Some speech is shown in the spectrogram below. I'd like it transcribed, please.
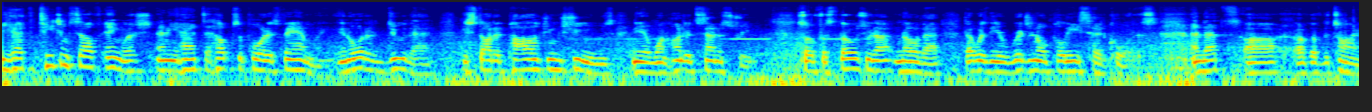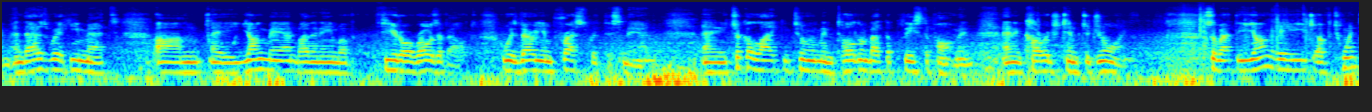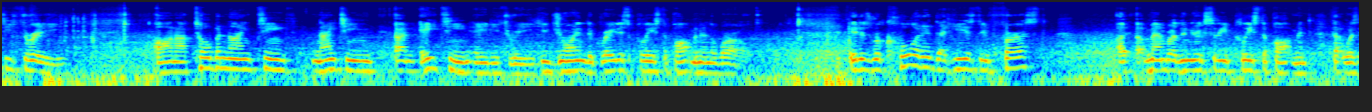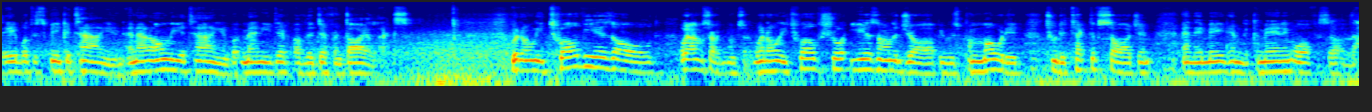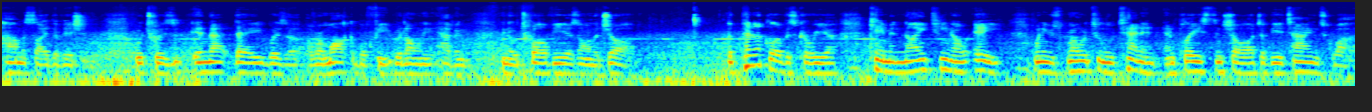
He had to teach himself English, and he had to help support his family. In order to do that, he started polishing shoes near 100 Center Street. So for those who don't know that, that was the original police headquarters, and that's uh, of, of the time. And that is where he met um, a young man by the name of Theodore Roosevelt, who was very impressed with this man. And he took a liking to him and told him about the police department and encouraged him to join. So at the young age of 23, on October 19th, 19, uh, 1883, he joined the greatest police department in the world. It is recorded that he is the first a, member of the New York City Police Department that was able to speak Italian, and not only Italian, but many of the different dialects. When only 12 years old, well, I'm sorry, I'm sorry, when only 12 short years on the job, he was promoted to detective sergeant, and they made him the commanding officer of the homicide division, which was in that day was a, a remarkable feat with only having, you know, 12 years on the job. The pinnacle of his career came in 1908 when he was promoted to lieutenant and placed in charge of the Italian Squad,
